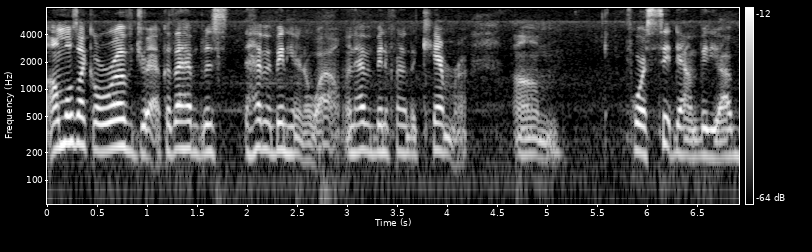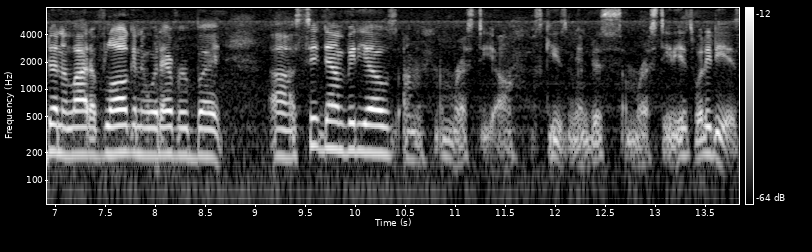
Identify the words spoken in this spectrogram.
almost like a rough draft because i have just haven't been here in a while and haven't been in front of the camera um, for a sit down video. I've done a lot of vlogging or whatever but uh, sit down videos I'm, I'm rusty y'all. Excuse me i'm just i'm rusty. It is what it is.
